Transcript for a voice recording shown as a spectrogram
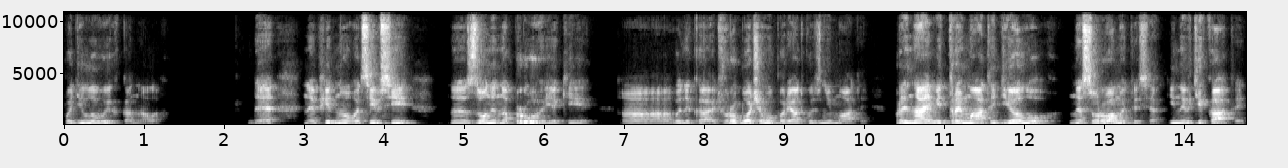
по ділових каналах, де необхідно оці всі е, зони напруги, які а, виникають в робочому порядку, знімати, принаймні тримати діалог, не соромитися і не втікати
